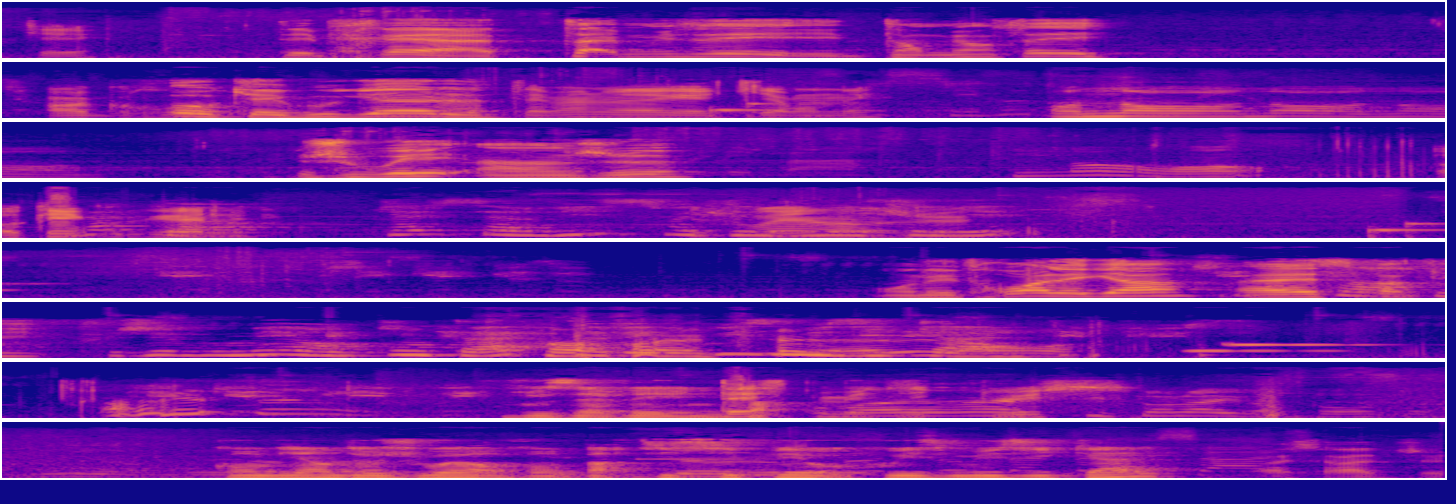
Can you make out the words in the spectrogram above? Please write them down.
Ok. T'es prêt à t'amuser et t'ambiancer? En gros. Ok Google, T'es mal avec qui on est Oh non, non, non. jouer à un jeu. Non. Ok Google. Quel service souhaitez-vous Jouer à un jeu. accueillir On est trois les gars? Allez c'est parti Je vous mets en contact avec Quiz allez, Musical. Vous avez une Test ouais, plus. hein, euh, Combien de joueurs vont participer au quiz musical Ouais c'est vrai je...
